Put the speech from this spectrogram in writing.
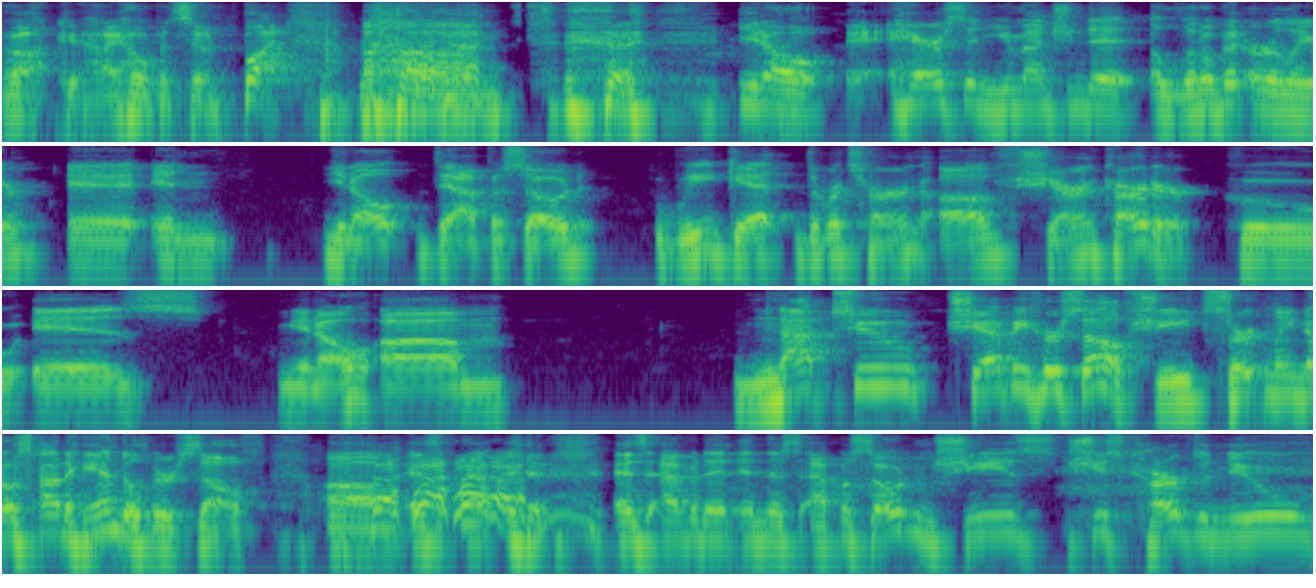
Okay, I hope it's soon. But um, you know, Harrison, you mentioned it a little bit earlier in, in you know the episode. We get the return of Sharon Carter, who is you know um, not too shabby herself. She certainly knows how to handle herself, um, as, as evident in this episode, and she's she's carved a new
